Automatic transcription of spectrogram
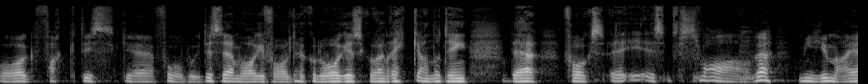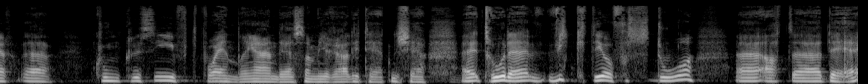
og faktisk eh, forbruk. Det ser vi òg i forhold til økologisk og en rekke andre ting, der folk eh, svarer mye mer eh, konklusivt på endringer enn det som i realiteten skjer. Jeg tror det er viktig å forstå Eh, at eh, det er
